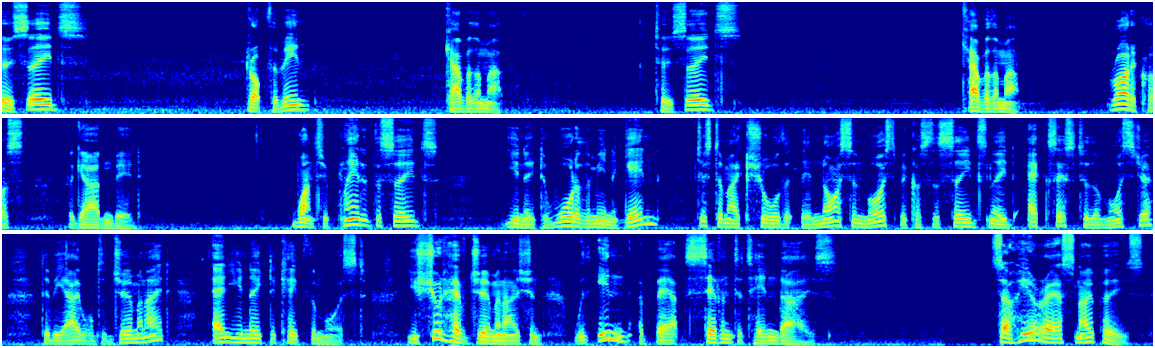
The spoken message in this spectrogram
two seeds, drop them in, cover them up. Two seeds, cover them up, right across the garden bed. Once you've planted the seeds, you need to water them in again just to make sure that they're nice and moist because the seeds need access to the moisture to be able to germinate and you need to keep them moist you should have germination within about seven to 10 days. So here are our snow peas,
